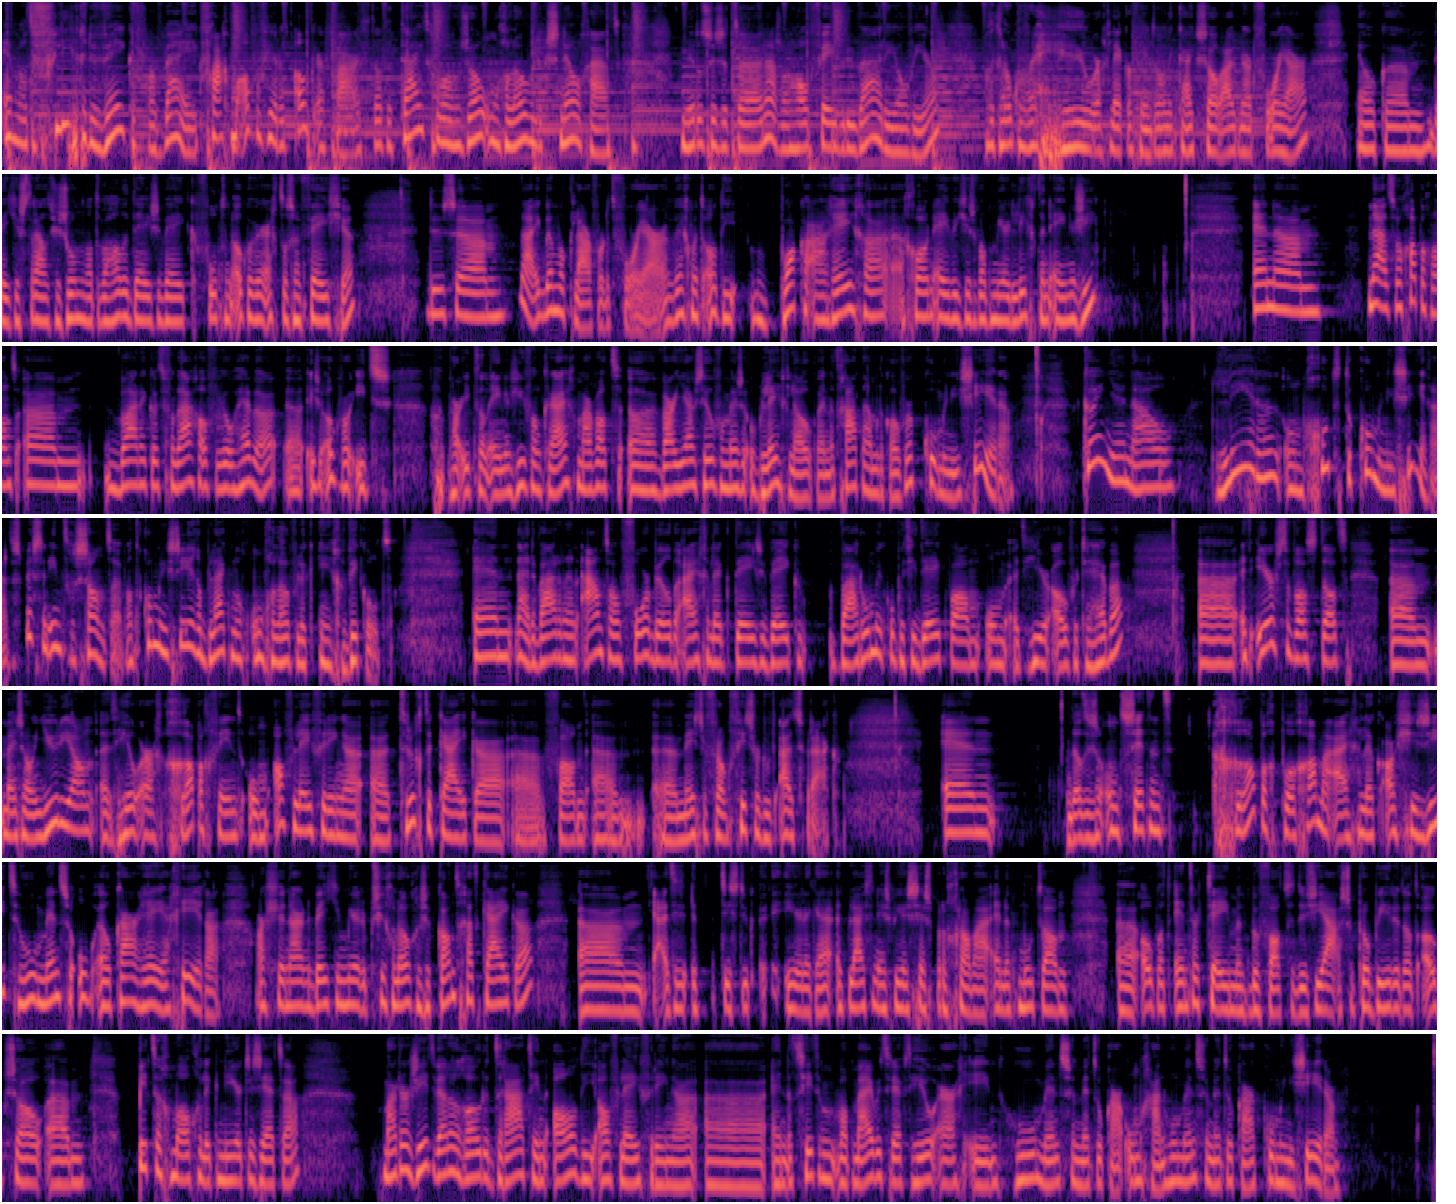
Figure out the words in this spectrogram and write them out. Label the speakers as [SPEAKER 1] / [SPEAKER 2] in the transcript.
[SPEAKER 1] En wat vliegen de weken voorbij. Ik vraag me af of je dat ook ervaart. Dat de tijd gewoon zo ongelooflijk snel gaat. Inmiddels is het uh, nou, zo'n half februari alweer. Wat ik dan ook weer heel erg lekker vind. Want ik kijk zo uit naar het voorjaar. Elk um, beetje straaltje zon wat we hadden deze week voelt dan ook alweer echt als een feestje. Dus um, nou, ik ben wel klaar voor het voorjaar. Weg met al die bakken aan regen. Gewoon eventjes wat meer licht en energie. En um, nou, het is wel grappig, want um, waar ik het vandaag over wil hebben, uh, is ook wel iets waar ik dan energie van krijg, maar wat, uh, waar juist heel veel mensen op leeglopen. En dat gaat namelijk over communiceren. Kun je nou leren om goed te communiceren? Dat is best een interessante, want communiceren blijkt nog ongelooflijk ingewikkeld. En nou, er waren een aantal voorbeelden eigenlijk deze week waarom ik op het idee kwam om het hierover te hebben. Uh, het eerste was dat um, mijn zoon Julian het heel erg grappig vindt om afleveringen uh, terug te kijken uh, van um, meester Frank Visser doet uitspraak. En dat is een ontzettend grappig programma eigenlijk als je ziet hoe mensen op elkaar reageren. Als je naar een beetje meer de psychologische kant gaat kijken. Um, ja, het is, het, is natuurlijk eerlijk, hè? het blijft een SBS6-programma en het moet dan uh, ook wat entertainment bevatten. Dus ja, ze proberen dat ook zo um, pittig mogelijk neer te zetten. Maar er zit wel een rode draad in al die afleveringen. Uh, en dat zit hem, wat mij betreft, heel erg in hoe mensen met elkaar omgaan, hoe mensen met elkaar communiceren.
